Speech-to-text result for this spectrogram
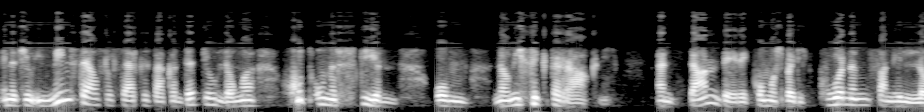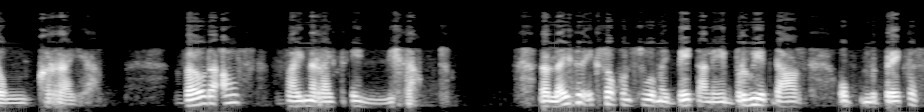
en as jou immuunstelsel sterk is, dan kan dit jou longe goed ondersteun om nou nie siek te raak nie. En dan Derek, kom ons by die koning van die longkrye. Wilde als wynryk en niesout. Nou luister ek soggens so my bed al en brood daar op met breakfast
